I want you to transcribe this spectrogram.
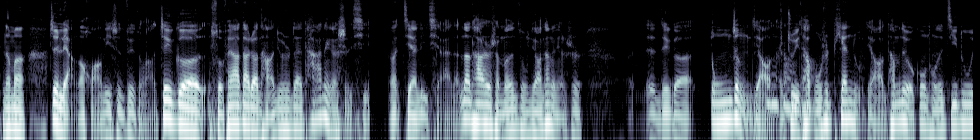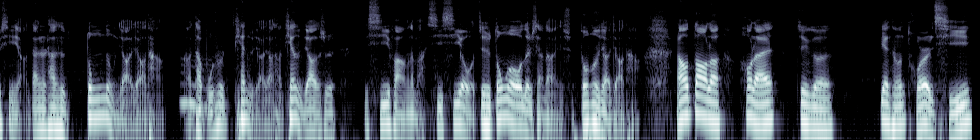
那么这两个皇帝是最重要的。这个索菲亚大教堂就是在他那个时期呃建立起来的。那他是什么宗教？他肯定是呃这个。东正教的，注意，它不是天主教，他们都有共同的基督信仰，但是它是东正教教堂啊，它不是天主教教堂。天主教的是西方的嘛，西西欧，这是东欧的，相当于是东正教教堂。然后到了后来，这个变成土耳其，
